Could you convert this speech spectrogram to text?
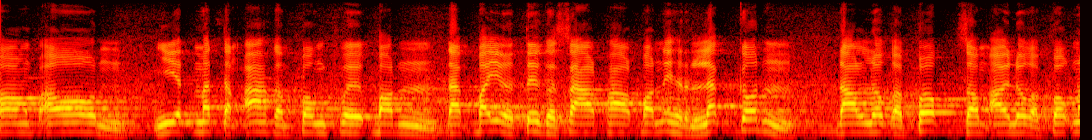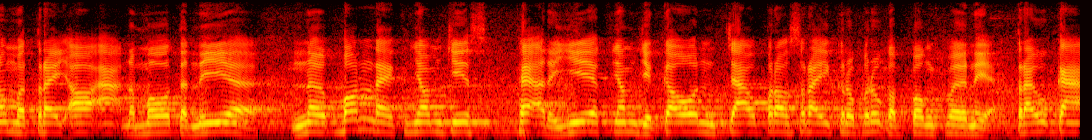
បងប្អូនញាតិមិត្តទាំងអស់កំពុងធ្វើបុណ្យដើម្បីឧទ្ទិសកុសលផលបុណ្យនេះរលឹកគុណ ដល់លោកឪពុកសូមឲ្យលោកឪពុកនោះមកត្រេកអរអនុមោទនា នៅប៉ុនដែលខ្ញុំជាភរិយាខ្ញុំជាកូនចៅប្រុសស្រីគ្រប់រូបកំពុងធ្វើនេះត្រូវការ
